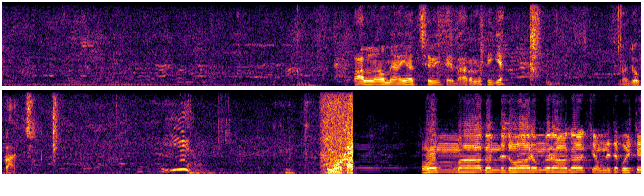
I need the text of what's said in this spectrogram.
કાલના અમે અહીંયા જ છે કઈ બહાર નથી ગયા? જો કાચ. ઓમ ગંધદ્વારમ રાધાક્ષ્યમ નિત પુષ્ટે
